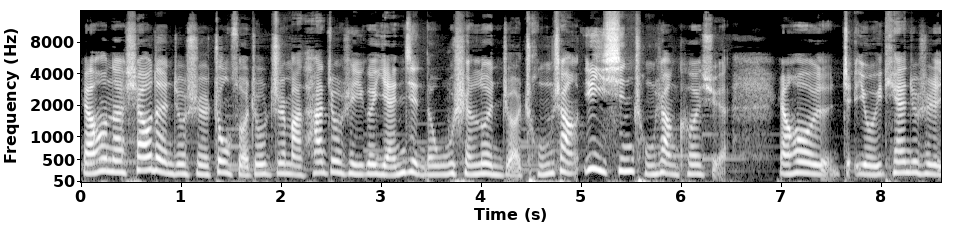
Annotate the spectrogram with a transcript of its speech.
然后呢，Sheldon 就是众所周知嘛，他就是一个严谨的无神论者，崇尚一心崇尚科学。然后这有一天，就是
